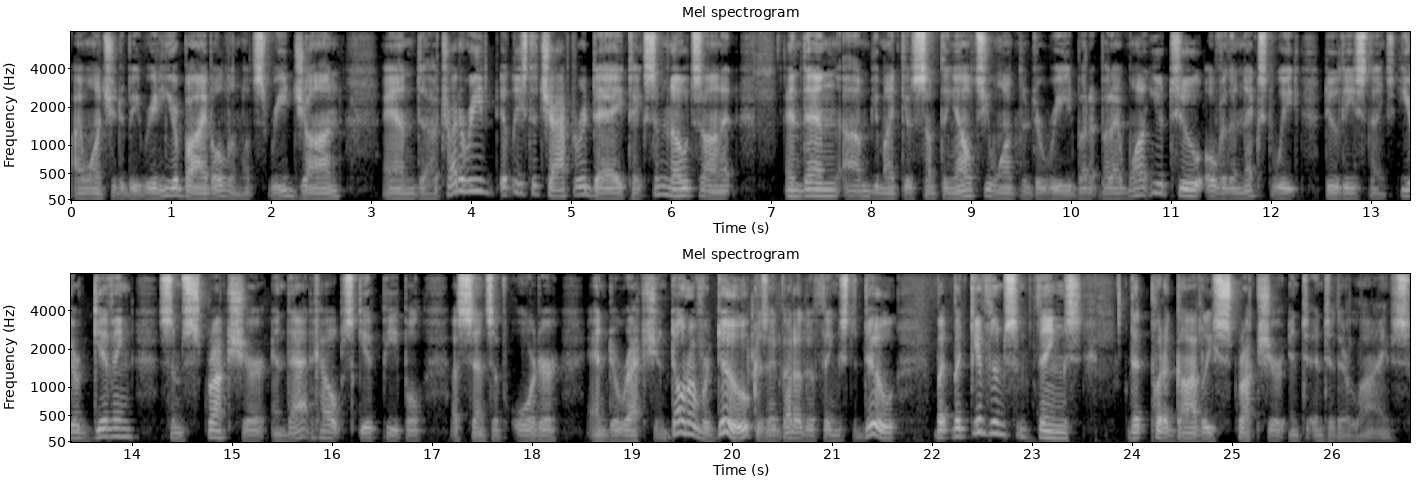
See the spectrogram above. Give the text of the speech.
I want you to be reading your Bible, and let's read John, and uh, try to read at least a chapter a day, take some notes on it, and then um, you might give something else you want them to read. But but I want you to over the next week do these things. You're giving some structure, and that helps give people a sense of order and direction. Don't overdo because I've got other things to do, but but give them some things that put a godly structure into into their lives.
